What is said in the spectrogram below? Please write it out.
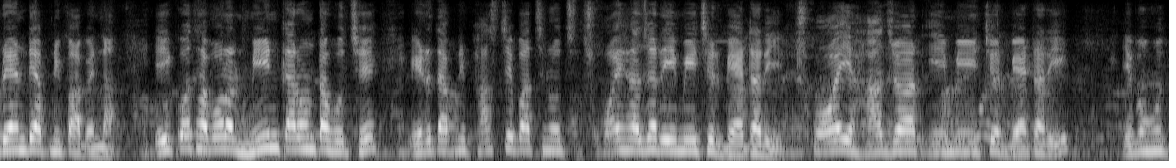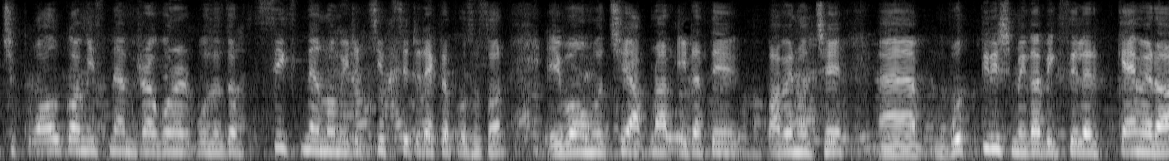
ব্র্যান্ডে আপনি পাবেন না। এই কথা বলার মেন কারণটা হচ্ছে, এটাতে আপনি ফার্স্টে পাচ্ছেন হচ্ছে ছয় হাজার এমএইচ এর ব্যাটারি ছয় হাজার এমএইচ এর ব্যাটারি এবং হচ্ছে কোয়ালকম স্ন্যাপড্রাগনের প্রসেসর সিক্স ন্যানোমিটার চিপসেটের একটা প্রসেসর এবং হচ্ছে আপনার এটাতে পাবেন হচ্ছে বত্রিশ মেগাপিক্সেলের ক্যামেরা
